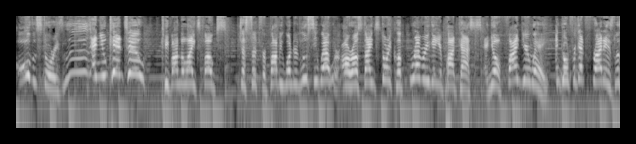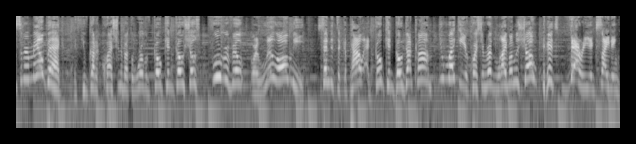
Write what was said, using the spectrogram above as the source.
all the stories. And you can too! Keep on the lights, folks! Just search for Bobby Wonder, Lucy Wow, or R.L. Stine Story Club wherever you get your podcasts, and you'll find your way. And don't forget Friday's listener mailbag. If you've got a question about the world of Go Kid Go shows, Pflugerville, or Lil Ol Me, send it to kapow at gokidgo.com. You might get your question read live on the show. It's very exciting.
